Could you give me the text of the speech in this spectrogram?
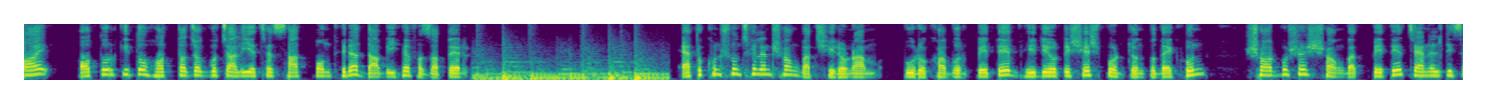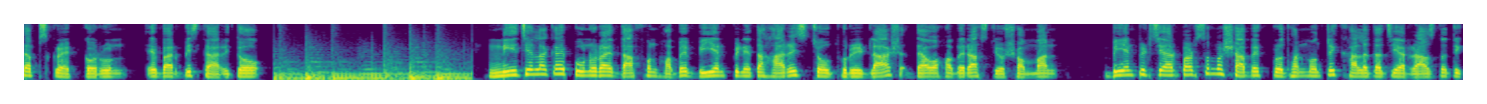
নয়, অতর্কিত হত্যাযজ্ঞ চালিয়েছে সাতপন্থীরা দাবি হেফাজতের। এতক্ষণ শুনছিলেন সংবাদ শিরোনাম। পুরো খবর পেতে ভিডিওটি শেষ পর্যন্ত দেখুন। সর্বশেষ সংবাদ পেতে চ্যানেলটি সাবস্ক্রাইব করুন। এবার বিস্তারিত। নিজ এলাকায় পুনরায় দাফন হবে বিএনপি নেতা হারিস চৌধুরীর লাশ। দেওয়া হবে রাষ্ট্রীয় সম্মান। বিএনপির চেয়ারপারসন ও সাবেক প্রধানমন্ত্রী খালেদা জিয়ার রাজনৈতিক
